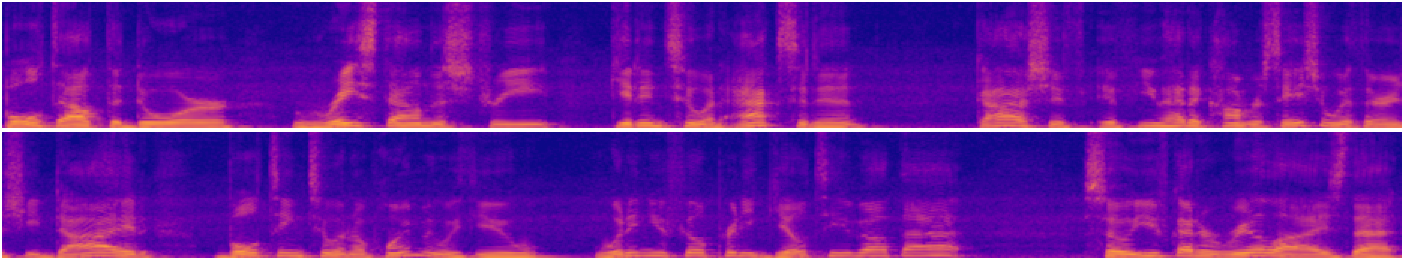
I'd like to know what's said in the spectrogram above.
bolt out the door, race down the street, get into an accident. Gosh, if, if you had a conversation with her and she died bolting to an appointment with you, wouldn't you feel pretty guilty about that? So you've got to realize that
